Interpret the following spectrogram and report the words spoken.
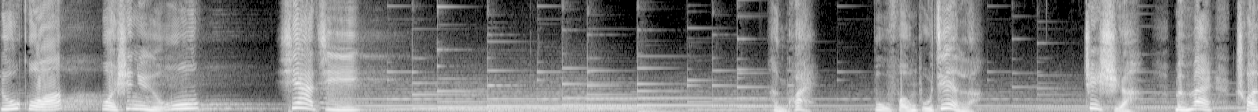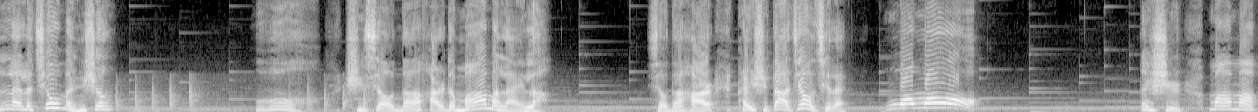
如果我是女巫，下集。很快。不逢不见了。这时啊，门外传来了敲门声。哦，是小男孩的妈妈来了。小男孩开始大叫起来：“妈妈！”但是妈妈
